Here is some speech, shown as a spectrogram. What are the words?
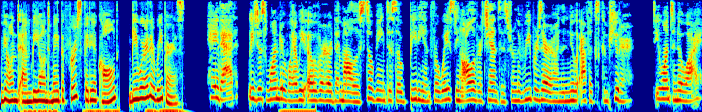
Beyond and Beyond made the first video called, Beware the Reapers. Hey Dad, we just wonder why we overheard that Mal is still being disobedient for wasting all of her chances from the Reaper's era on the new Affix computer. Do you want to know why?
